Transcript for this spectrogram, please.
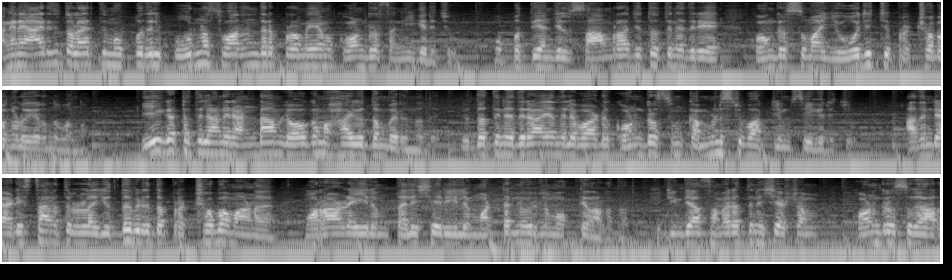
അങ്ങനെ ആയിരത്തി തൊള്ളായിരത്തി മുപ്പതിൽ പൂർണ സ്വാതന്ത്ര്യ പ്രമേയം കോൺഗ്രസ് അംഗീകരിച്ചു. മുപ്പത്തിയഞ്ചിൽ സാമ്രാജ്യത്വത്തിനെതിരെ കോൺഗ്രസുമായി യോജിച്ച് പ്രക്ഷോഭങ്ങൾ ഉയർന്നു വന്നു. ഈ ഘട്ടത്തിലാണ് രണ്ടാം ലോകമഹായുദ്ധം വരുന്നത്. യുദ്ധത്തിനെതിരായ നിലപാട് കോൺഗ്രസും കമ്മ്യൂണിസ്റ്റ് പാർട്ടിയും സ്വീകരിച്ചു. അതിന്റെ അടിസ്ഥാനത്തിലുള്ള യുദ്ധവിരുദ്ധ പ്രക്ഷോഭമാണ് മൊറാഴയിലും തലശ്ശേരിയിലും മട്ടന്നൂരിലും ഒക്കെ നടന്നത്. ക്വിറ്റ് ഇന്ത്യ സമരത്തിന് ശേഷം കോൺഗ്രസുകാർ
